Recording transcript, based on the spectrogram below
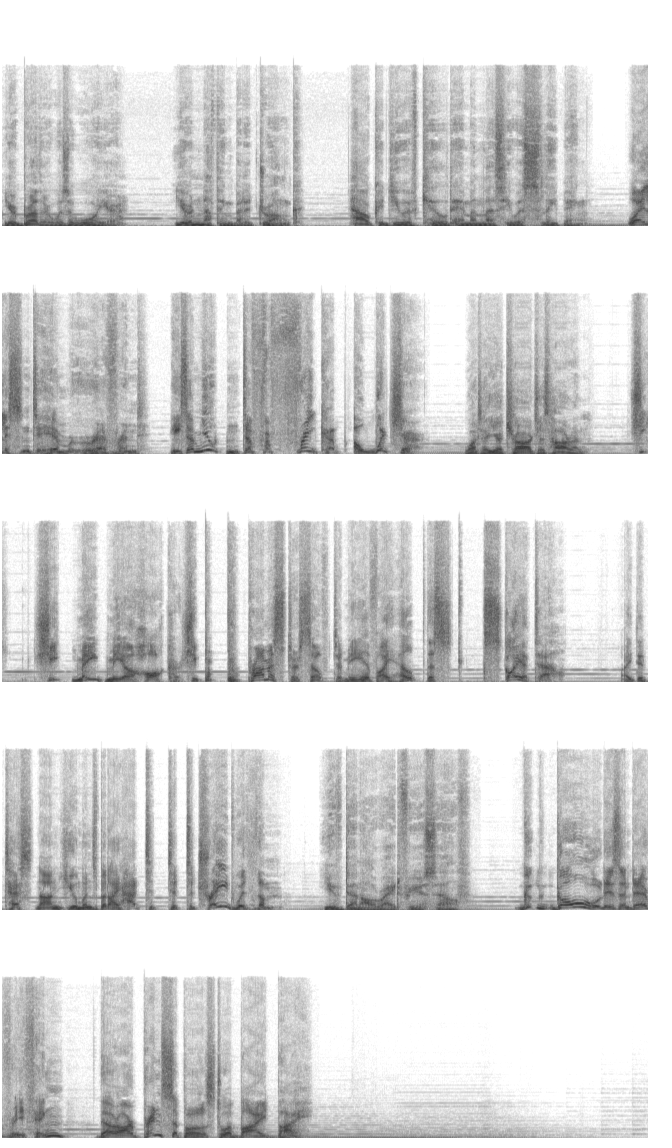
Your brother was a warrior. You're nothing but a drunk. How could you have killed him unless he was sleeping? Why listen to him, Reverend? He's a mutant, a f freak, a, a witcher. What are your charges, Haren? She she made me a hawker. She p p promised herself to me if I helped the Sk Scoia'tael. I detest non-humans, but I had to, to, to trade with them. You've done all right for yourself. G gold isn't everything. There are principles to abide by.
